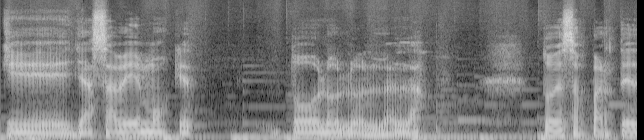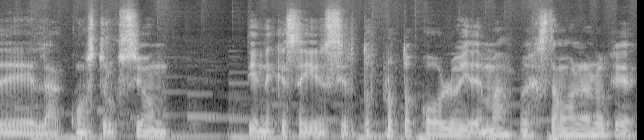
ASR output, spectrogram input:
que ya sabemos que todo lo, toda esa parte de la construcción tiene que seguir ciertos protocolos y demás. Pues estamos hablando que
